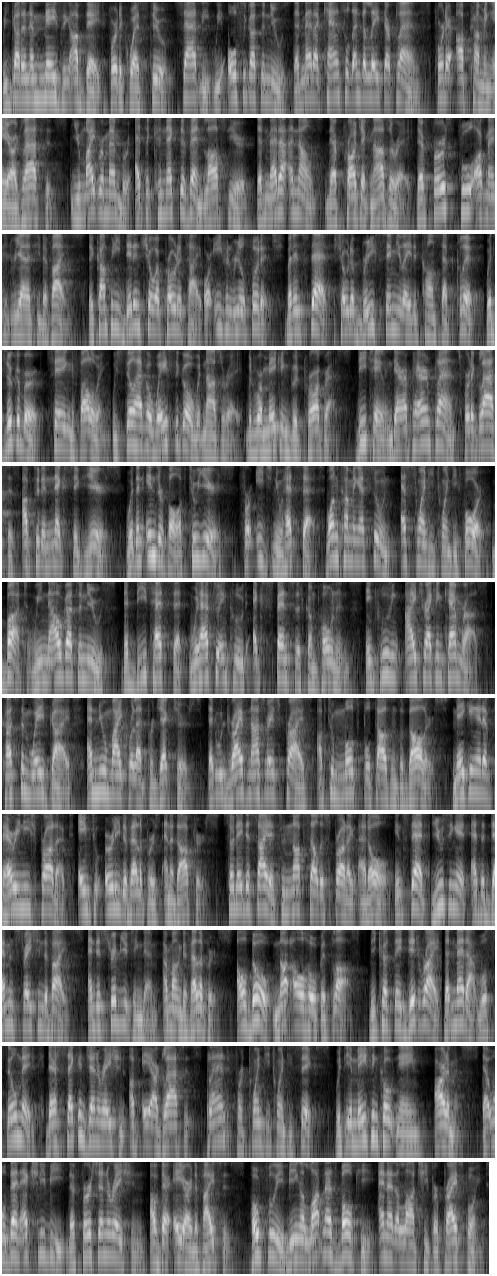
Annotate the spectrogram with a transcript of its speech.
we got an amazing update for the Quest 2. Sadly, we also got the news that Meta cancelled and delayed their plans for their upcoming AR glasses. You might remember at the Connect event last year that Meta announced their Project Nazare, their first full augmented reality device. The company company didn't show a prototype or even real footage, but instead showed a brief simulated concept clip, with Zuckerberg saying the following We still have a ways to go with Nazare, but we're making good progress, detailing their apparent plans for the glasses up to the next six years, with an interval of two years for each new headset, one coming as soon as 2024. But we now got the news that these headsets would have to include expensive components, including eye tracking cameras, custom waveguides, and new micro microLED projectors that would drive Nazare's price up to multiple thousands of dollars, making it a very niche product aimed to early developers and adopters. So they decided to not sell this product at all, instead using it as a demonstration device and distributing them among developers. Although not all hope is lost, because they did write that Meta will still make their second generation of AR glasses planned for 2026 with the amazing code name Artemis that will then actually be the first generation of their AR devices, hopefully being a lot less bulky and at a lot cheaper price point.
